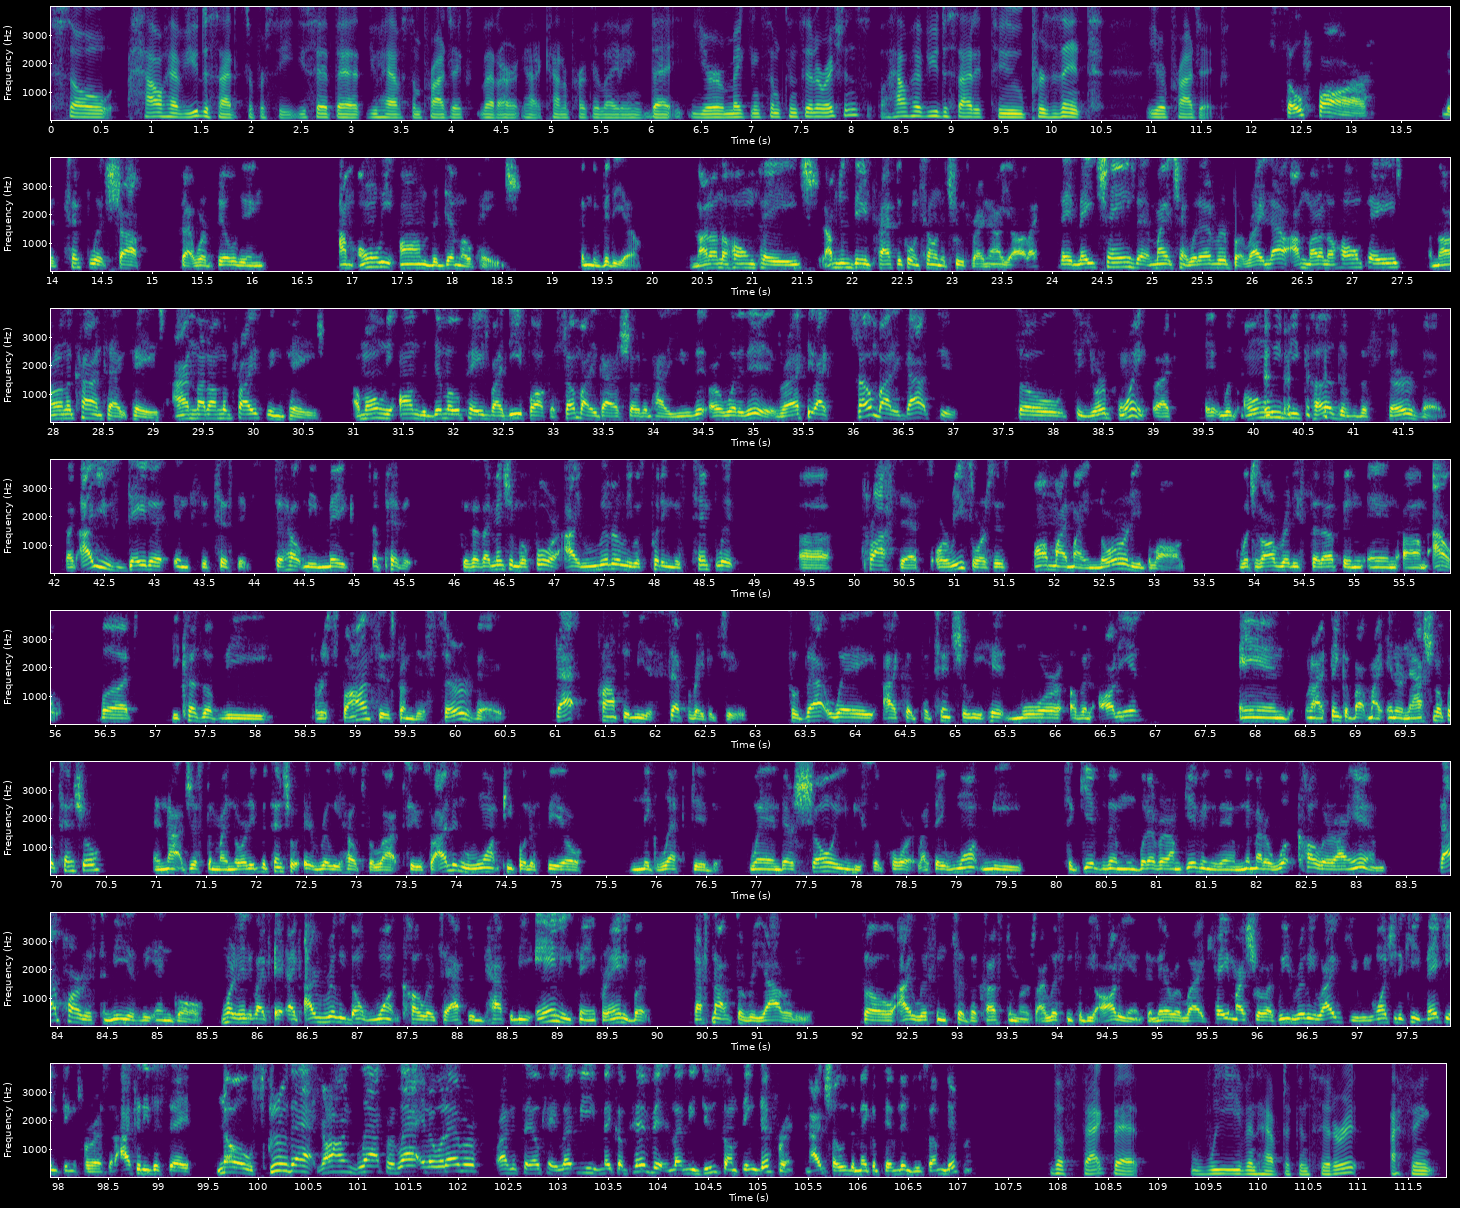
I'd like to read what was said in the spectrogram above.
So, how have you decided to proceed? You said that you have some projects that are uh, kind of percolating, that you're making some considerations. How have you decided to present your project? so far, the template shop that we're building, I'm only on the demo page in the video, not on the home page. I'm just being practical and telling the truth right now, y'all. Like they may change, that might change, whatever. But right now, I'm not on the home page. I'm not on the contact page. I'm not on the pricing page. I'm only on the demo page by default because somebody got to show them how to use it or what it is, right? like somebody got to. So to your point, like it was only because of the survey. Like I use data and statistics to help me make a pivot. Because as I mentioned before, I literally was putting this template, uh, process or resources on my minority blog, which is already set up and, and, um, out. But because of the responses from this survey, that prompted me to separate the two. So that way I could potentially hit more of an audience and when I think about my international potential and not just the minority potential, it really helps a lot too. So I didn't want people to feel neglected when they're showing me support. Like they want me to give them whatever I'm giving them, no matter what color I am. That part is to me is the end goal. More than like, eh, like I really don't want color to have to have to be anything for any, but that's not the realities. So I listened to the customers. I listened to the audience and they were like, Hey, my show, like we really like you. We want you to keep making things for us. And I could either say, no, screw that. You're on black or Latin or whatever. Or I could say, okay, let me make a pivot and let me do something different. And I chose to make a pivot and do something different. The fact that we even have to consider it, I think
